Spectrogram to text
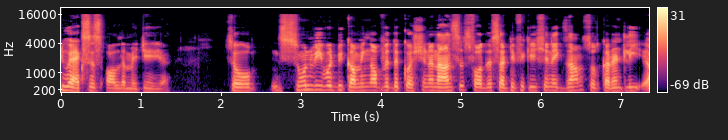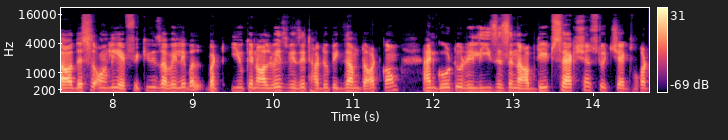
to access all the material. So soon we would be coming up with the question and answers for the certification exam. So currently uh, this is only faqs available but you can always visit hadoopexam.com and go to releases and update sections to check what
